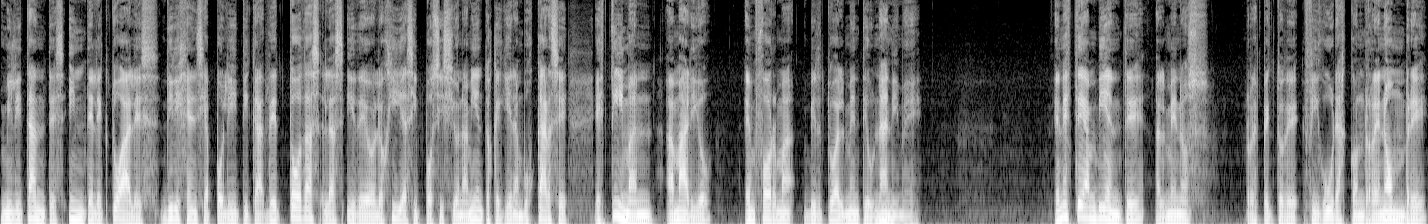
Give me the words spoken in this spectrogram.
militantes, intelectuales, dirigencia política de todas las ideologías y posicionamientos que quieran buscarse, estiman a Mario en forma virtualmente unánime. En este ambiente, al menos respecto de figuras con renombre,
